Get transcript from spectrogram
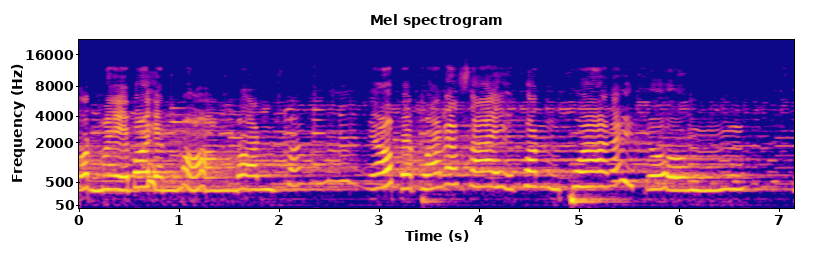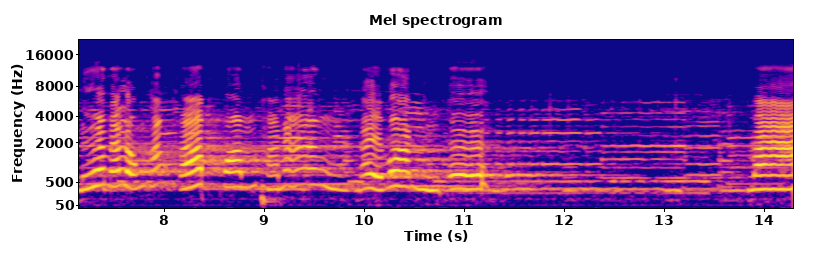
ต้นไม้บ่เห็นมองบอนฟ้าเดี๋ยวไปขวาและใส่คนขวาในดงเหลือแม่หลงทั้งกับปอมผานังในวันเออมา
